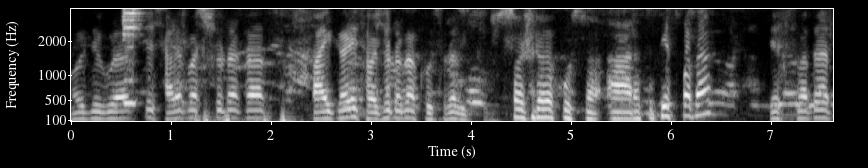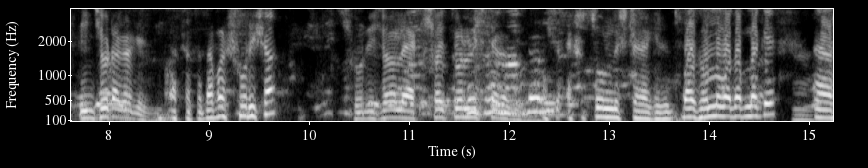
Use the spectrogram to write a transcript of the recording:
মরিচের গুঁড়া হচ্ছে সাড়ে পাঁচশো টাকা পাইকারি ছয়শো টাকা খুচরা বিক্রি। ছয়শো টাকা খুচরা। আর হচ্ছে তেজপাতা? তেজপাতা তিনশো টাকা কেজি। আচ্ছা আচ্ছা তারপর সরিষা? সরিষা হলো একশো চল্লিশ টাকা একশো চল্লিশ টাকা কেজি। ভাই ধন্যবাদ আপনাকে। হ্যাঁ।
